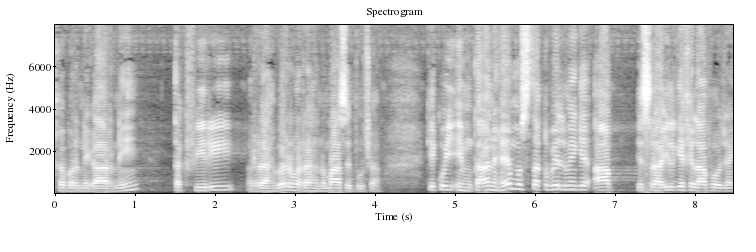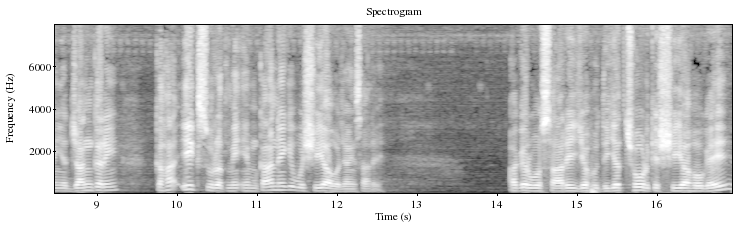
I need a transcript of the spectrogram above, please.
खबर निगार ने तकफीरी रहबर व रहनुमा से पूछा कि कोई इम्कान है मुस्तकबिल में कि आप इसराइल के खिलाफ हो जाएँ या जंग करें? कहा, एक सूरत में इम्कान है कि वो शिया हो जाएँ सारे। अगर वो सारे यहूदियत छोड़ के शिया हो गए,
